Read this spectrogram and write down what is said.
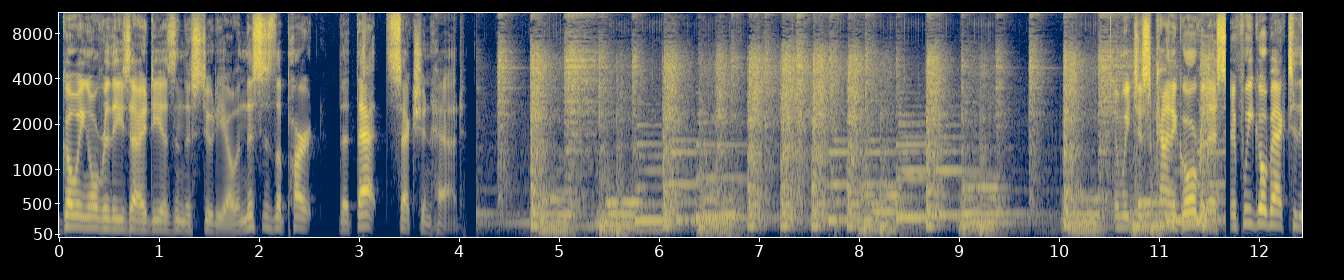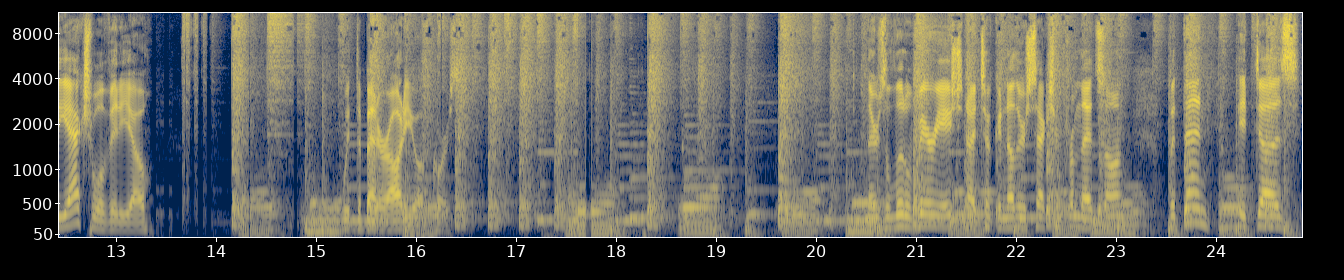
going over these ideas in the studio. And this is the part that that section had. And we just kind of go over this. If we go back to the actual video, with the better audio, of course. There's a little variation. I took another section from that song, but then it does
